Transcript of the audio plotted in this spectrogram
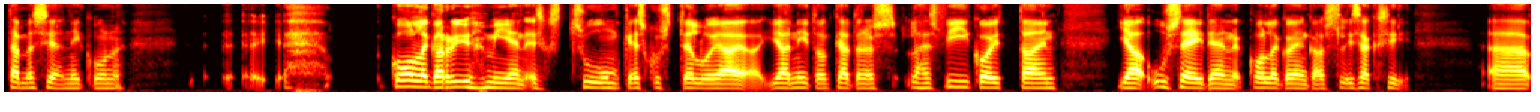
tämmöisiä niin kuin, kollegaryhmien Zoom-keskusteluja ja, ja niitä on käytännössä lähes viikoittain ja useiden kollegojen kanssa lisäksi ää,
